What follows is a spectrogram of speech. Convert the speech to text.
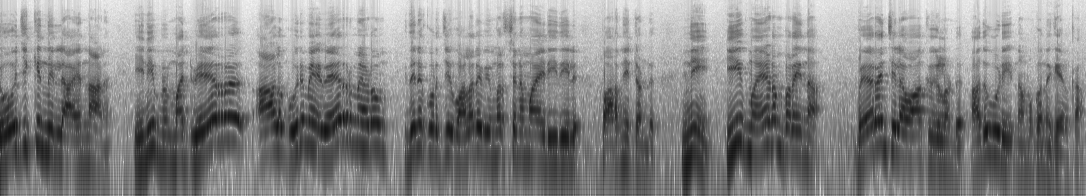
യോജിക്കുന്നില്ല എന്നാണ്. ഇനി മറ്റ് വേറൊരു ആളും ഒരു വേറൊരു മേഡവും ഇതിനെക്കുറിച്ച് വളരെ വിമർശനമായ രീതിയിൽ പറഞ്ഞിട്ടുണ്ട്. ഇനി ഈ മേഡം പറയുന്ന വേറെ ചില വാക്കുകളുണ്ട്. അതുകൂടി നമുക്കൊന്ന് കേൾക്കാം.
